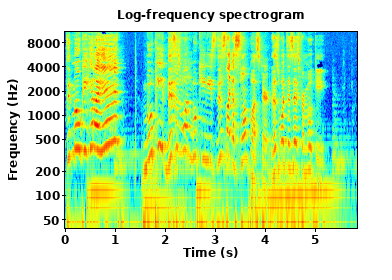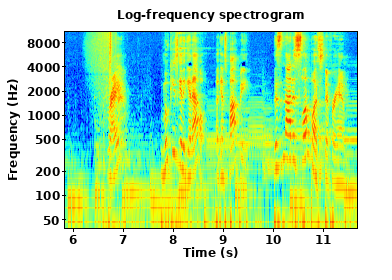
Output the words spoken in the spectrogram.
Did Mookie get a hit? Mookie, this is what Mookie needs. This is like a slump buster. This is what this is for Mookie. Right? Mookie's gonna get out against Poppy. This is not a slump buster for him.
